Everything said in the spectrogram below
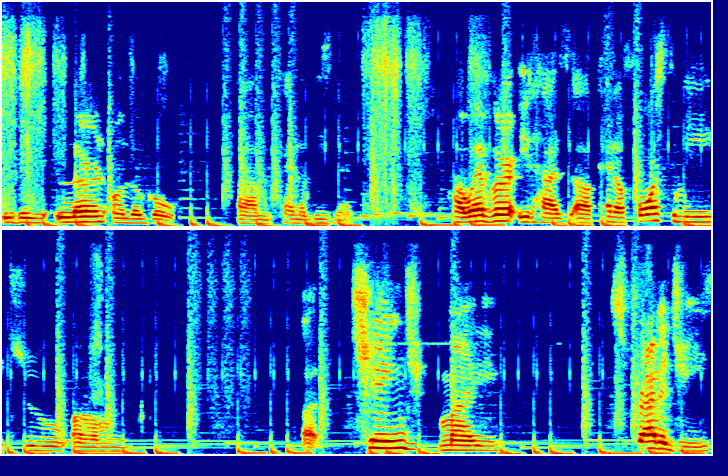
It is learn on the go um, kind of business. However, it has uh, kind of forced me to um, uh, change my strategies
